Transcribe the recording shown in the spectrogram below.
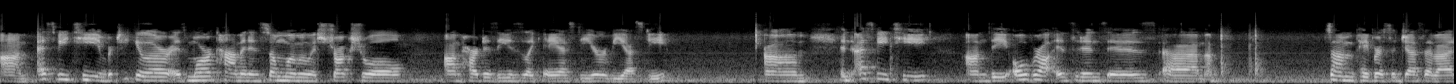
Um, SVT in particular is more common in some women with structural um, heart disease like ASD or VSD. Um, in SVT, um, the overall incidence is um, some papers suggest about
